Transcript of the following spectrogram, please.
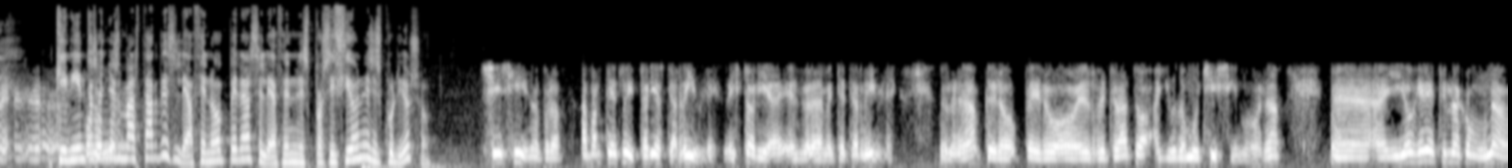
eh, 500 por lo años más tarde se le hacen óperas, se le hacen exposiciones, es curioso. Sí, sí, no, pero aparte de eso, la historia es terrible. La historia es verdaderamente terrible, ¿verdad? Pero, pero el retrato ayudó muchísimo, ¿verdad? Eh, yo quería hacer una, una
